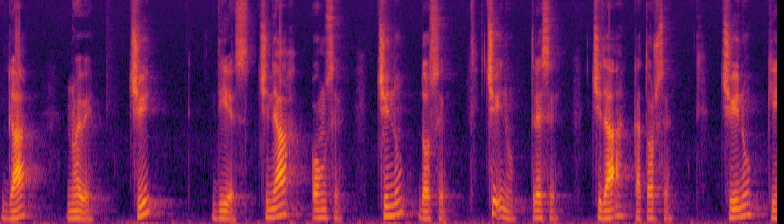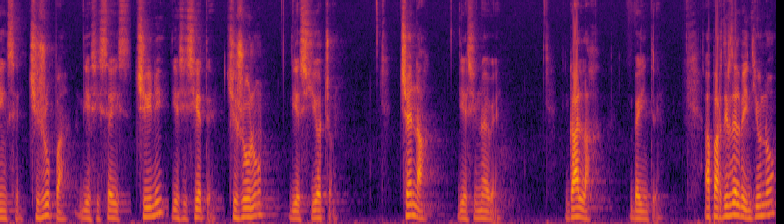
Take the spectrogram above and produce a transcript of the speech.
Ga, 9. Chi, 10. Chinag, 11. Chino 12, Chino 13, Chida. 14, Chino 15, Chirupa 16, Chini. 17, Chiruno 18, Chena 19, Gala 20. A partir del 21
